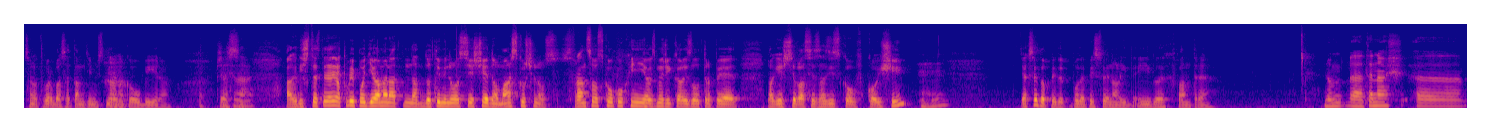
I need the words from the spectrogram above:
cenotvorba se tam tím směrem jako ubírá. Jasně. A když se tedy jakoby podíváme na, na, do ty minulosti ještě jednou, máš zkušenost s francouzskou kuchyní, jak jsme říkali, z Lotrpě, pak ještě vlastně s azijskou v Kojši. Mm-hmm. Jak se to podepisuje na jídlech Fantre? No, eh, ten náš... Uh,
